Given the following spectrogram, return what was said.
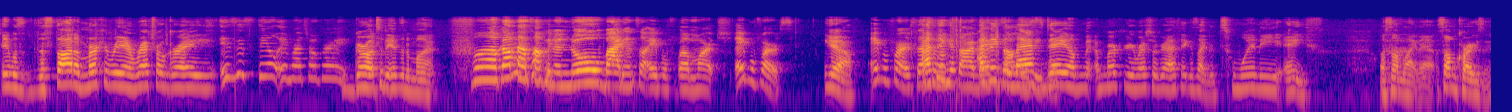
it was the start of Mercury in retrograde. Is it still in retrograde? Girl, to the end of the month. Fuck, I'm not talking to nobody until April, uh, March, April first, Yeah, April first. I when think starting I think the last day of Mercury in retrograde, I think it's like the twenty eighth or something like that, something crazy.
